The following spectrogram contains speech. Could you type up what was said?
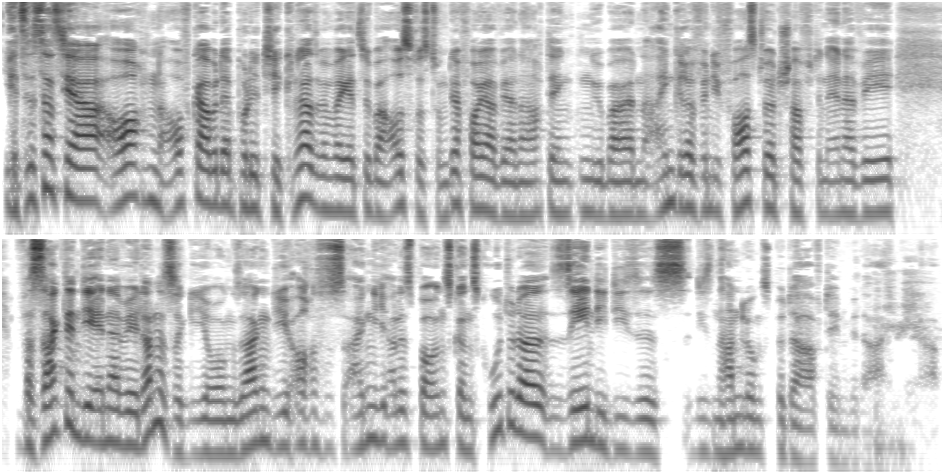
Jetzt ist das ja auch eine Aufgabe der Politik. Ne? Also wenn wir jetzt über Ausrüstung der Feuerwehr nachdenken, über einen Eingriff in die Forstwirtschaft in NRW. Was sagt denn die NRW-Landesregierung? Sagen die auch, es ist eigentlich alles bei uns ganz gut oder sehen die dieses, diesen Handlungsbedarf, den wir da eigentlich haben?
